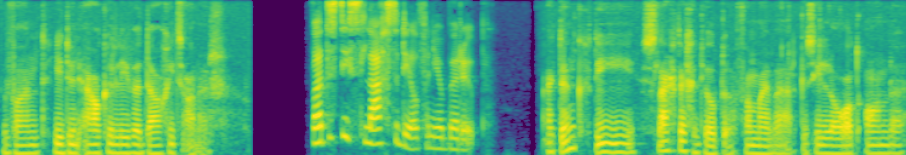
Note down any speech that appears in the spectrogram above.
want jy doen elke liewe dag iets anders. Wat is die slegste deel van jou beroep? Ek dink die slegste gedeelte van my werk is die laat aande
